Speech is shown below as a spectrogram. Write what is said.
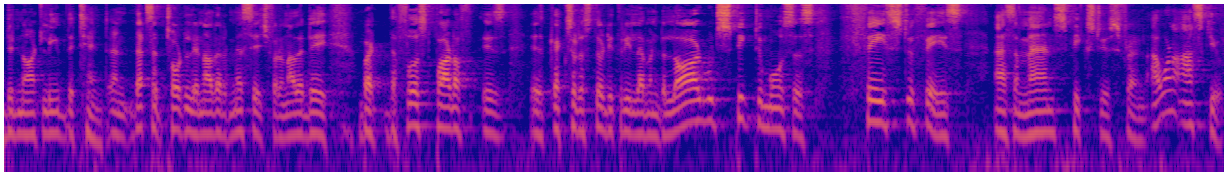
did not leave the tent. And that's a totally another message for another day. But the first part of is, is Exodus 33:11. The Lord would speak to Moses face to face as a man speaks to his friend. I want to ask you.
